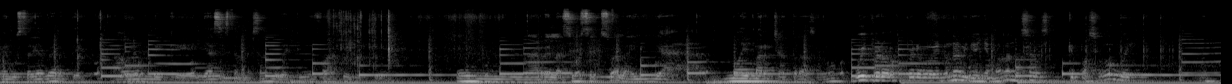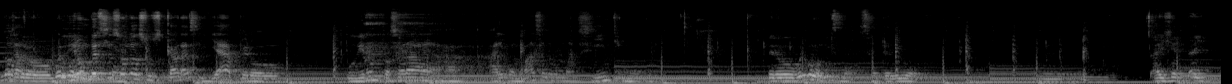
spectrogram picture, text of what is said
me gustaría verte, aún de que ya se están besando, de que un faje, de que una relación sexual, ahí ya no hay marcha atrás, ¿no? Güey, pero, pero en una videollamada no sabes qué pasó, güey. No, O sea, pero pudieron verse solo sus caras y ya, pero pudieron pasar a, algo más, algo más íntimo, güey. Pero vuelvo a lo mismo, o te digo. mm, Hay gente, hay,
